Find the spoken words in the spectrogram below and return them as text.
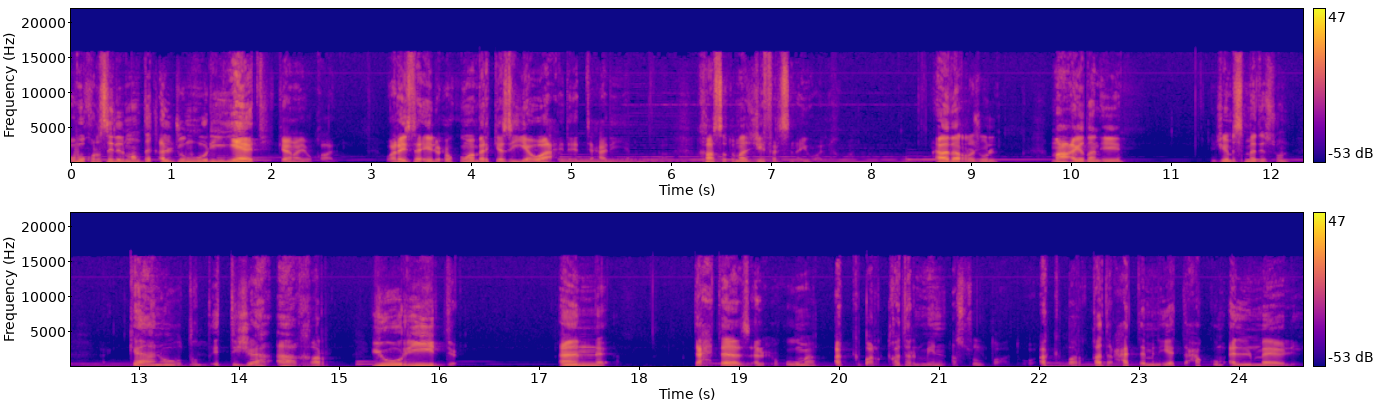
ومخلصين للمنطق الجمهورياتي كما يقال. وليس إيه لحكومة مركزية واحدة اتحادية خاصة توماس جيفرسون أيها الإخوة. هذا الرجل مع أيضا إيه؟ جيمس ماديسون كانوا ضد اتجاه آخر يريد أن تحتاز الحكومة أكبر قدر من السلطات وأكبر قدر حتى من التحكم المالي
